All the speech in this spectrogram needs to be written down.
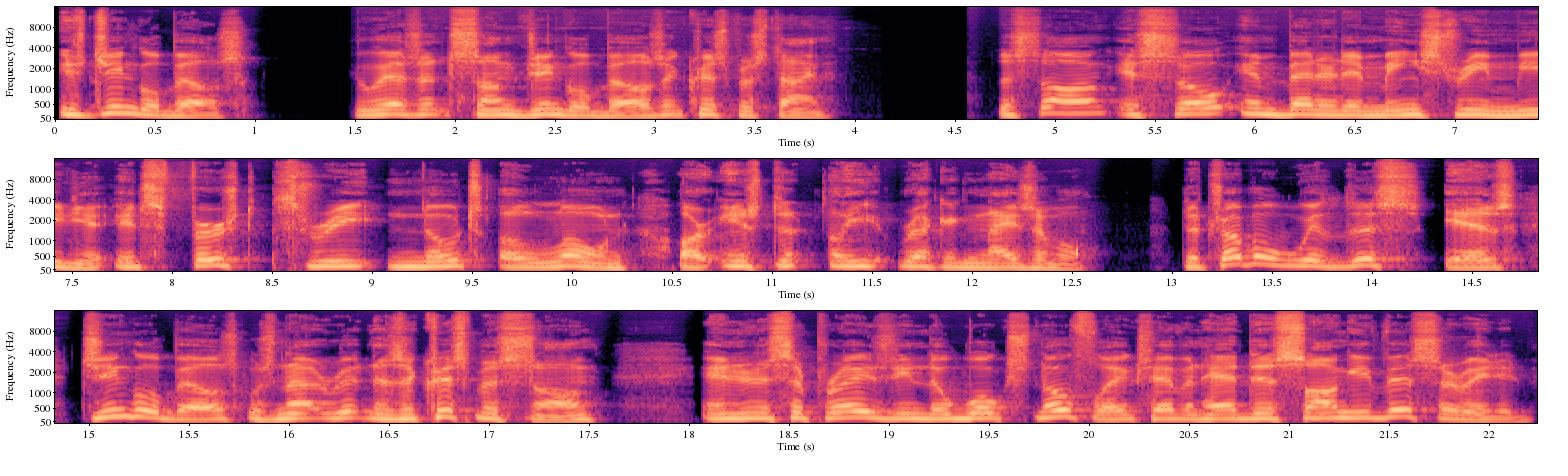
is Jingle Bells. Who hasn't sung Jingle Bells at Christmas time? The song is so embedded in mainstream media, its first three notes alone are instantly recognizable. The trouble with this is Jingle Bells was not written as a Christmas song, and it is surprising the woke snowflakes haven't had this song eviscerated.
